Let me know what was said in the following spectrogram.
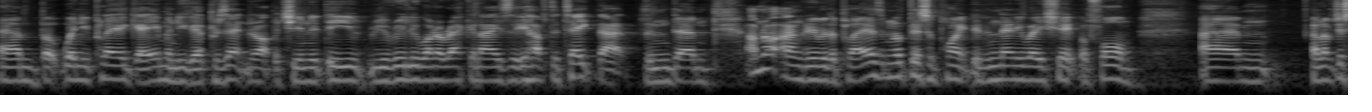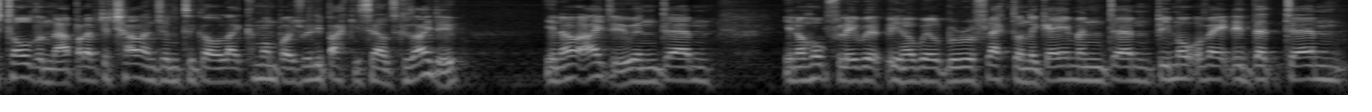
um, but when you play a game and you get presented an opportunity, you, you really want to recognise that you have to take that. And um, I'm not angry with the players. I'm not disappointed in any way, shape, or form. Um, and I've just told them that, but I've just challenged them to go like, come on, boys, really back yourselves because I do, you know, I do, and um, you know, hopefully, we, you know, we'll, we'll reflect on the game and um, be motivated that um,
